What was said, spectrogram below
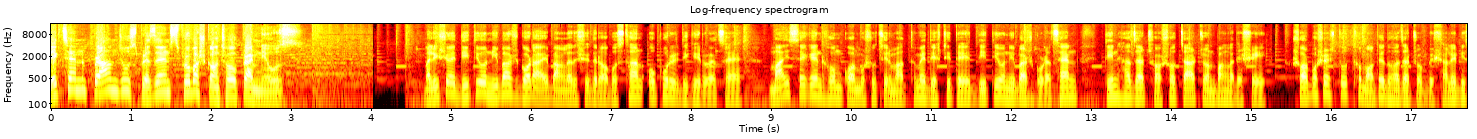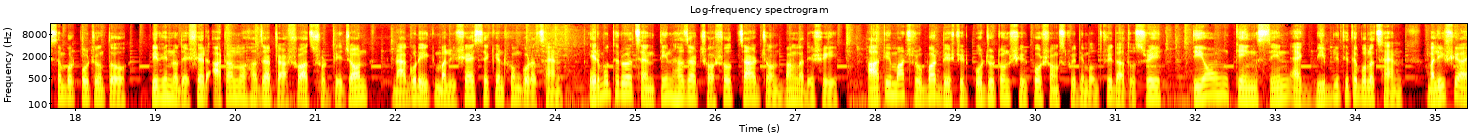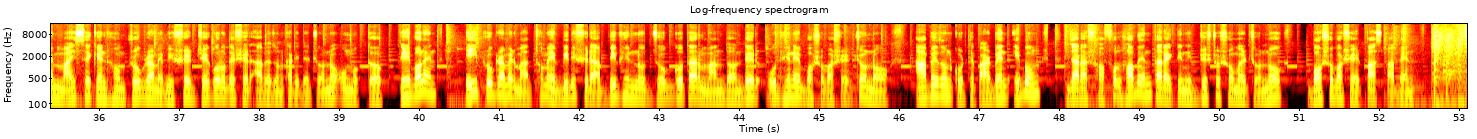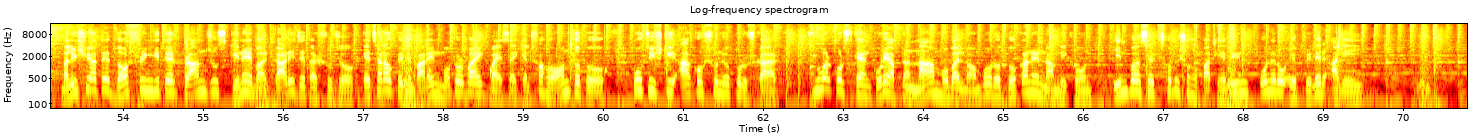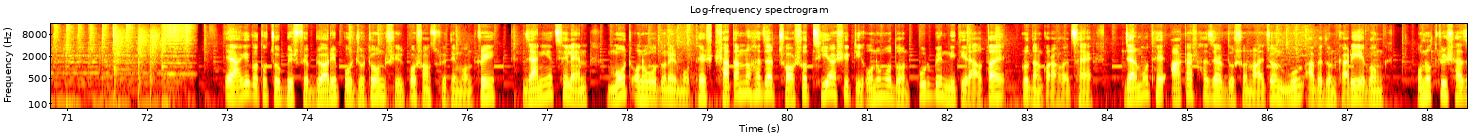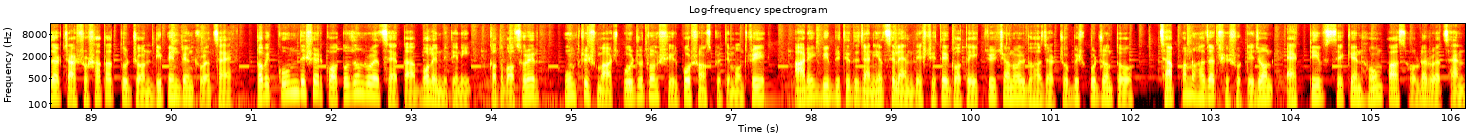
দেখছেন প্রাণ juice presents প্রবাস কণ্ঠ প্রাইম নিউজ মালয়েশিয়ায় দ্বিতীয় নিবাস গড়ায় বাংলাদেশিদের অবস্থান ওপরের দিকে রয়েছে। মাই সেকেন্ড হোম কর্মসূচির মাধ্যমে দেশটিতে দ্বিতীয় নিবাস গড়েছেন তিন হাজার ছশো চার জন বাংলাদেশি। সর্বশেষ তথ্য মতে দু হাজার চব্বিশ সালে ডিসেম্বর পর্যন্ত বিভিন্ন দেশের আটান্ন হাজার চারশো আটষট্টি জন নাগরিক মালয়েশিয়ায় সেকেন্ড হোম গড়েছেন। এর মধ্যে রয়েছেন তিন হাজার ছশো জন বাংলাদেশি। আটই মার্চ রোববার দেশটির পর্যটন, শিল্প, সংস্কৃতি মন্ত্রী দাতুশ্রী তিয়ং কিং সিন এক বিবৃতিতে বলেছেন, মালয়েশিয়ায় মাই সেকেন্ড হোম প্রোগ্রামে বিশ্বের যে কোনো দেশের আবেদনকারীদের জন্য উন্মুক্ত। তিনি বলেন, এই প্রোগ্রামের মাধ্যমে বিদেশিরা বিভিন্ন যোগ্যতার মানদণ্ডের অধীনে বসবাসের জন্য আবেদন করতে পারবেন এবং যারা সফল হবেন তারা একটি নির্দিষ্ট সময়ের জন্য বসবাসের পাস পাবেন। মালয়েশিয়াতে দশ রিঙ্গিতের প্রাণ জুস কিনে এবার গাড়ি জেতার সুযোগ। এছাড়াও পেতে পারেন মোটর বাইক বাইসাইকেল সহ অন্তত পঁচিশটি আকর্ষণীয় পুরস্কার। কিউআর কোড স্ক্যান করে আপনার নাম, মোবাইল নম্বর ও দোকানের নাম লিখুন। ইনভয়েসের ছবি সহ পাঠিয়ে দিন পনেরো এপ্রিলের আগেই। এর আগে গত চব্বিশ ফেব্রুয়ারি পর্যটন, শিল্প, সংস্কৃতি মন্ত্রী জানিয়েছিলেন, মোট অনুমোদনের মধ্যে সাতান্ন হাজার ছশো ছিয়াশিটি অনুমোদন পূর্বের নীতির আওতায় প্রদান করা হয়েছে, যার মধ্যে আঠাশ হাজার দুশো নয় জন মূল আবেদনকারী এবং উনত্রিশ হাজার চারশো সাতাত্তর জন ডিপেন্ডেন্ট রয়েছে। তবে কোন দেশের কতজন রয়েছে তা বলেননি তিনি। গত বছরের উনত্রিশ মার্চ পর্যটন, শিল্প, সংস্কৃতি মন্ত্রী আরেক বিবৃতিতে জানিয়েছিলেন, দেশটিতে গত একত্রিশ জানুয়ারি দু হাজার চব্বিশ পর্যন্ত ছাপ্পান্ন হাজার ছেষট্টি জন active second home pass holder রয়েছেন।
